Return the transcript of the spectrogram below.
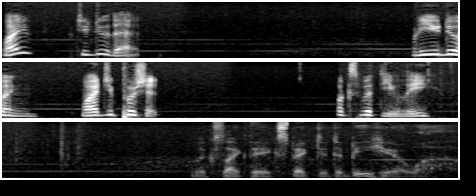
Why would you do that? What are you doing? Why'd you push it? What's with you, Lee? Looks like they expected to be here a while.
